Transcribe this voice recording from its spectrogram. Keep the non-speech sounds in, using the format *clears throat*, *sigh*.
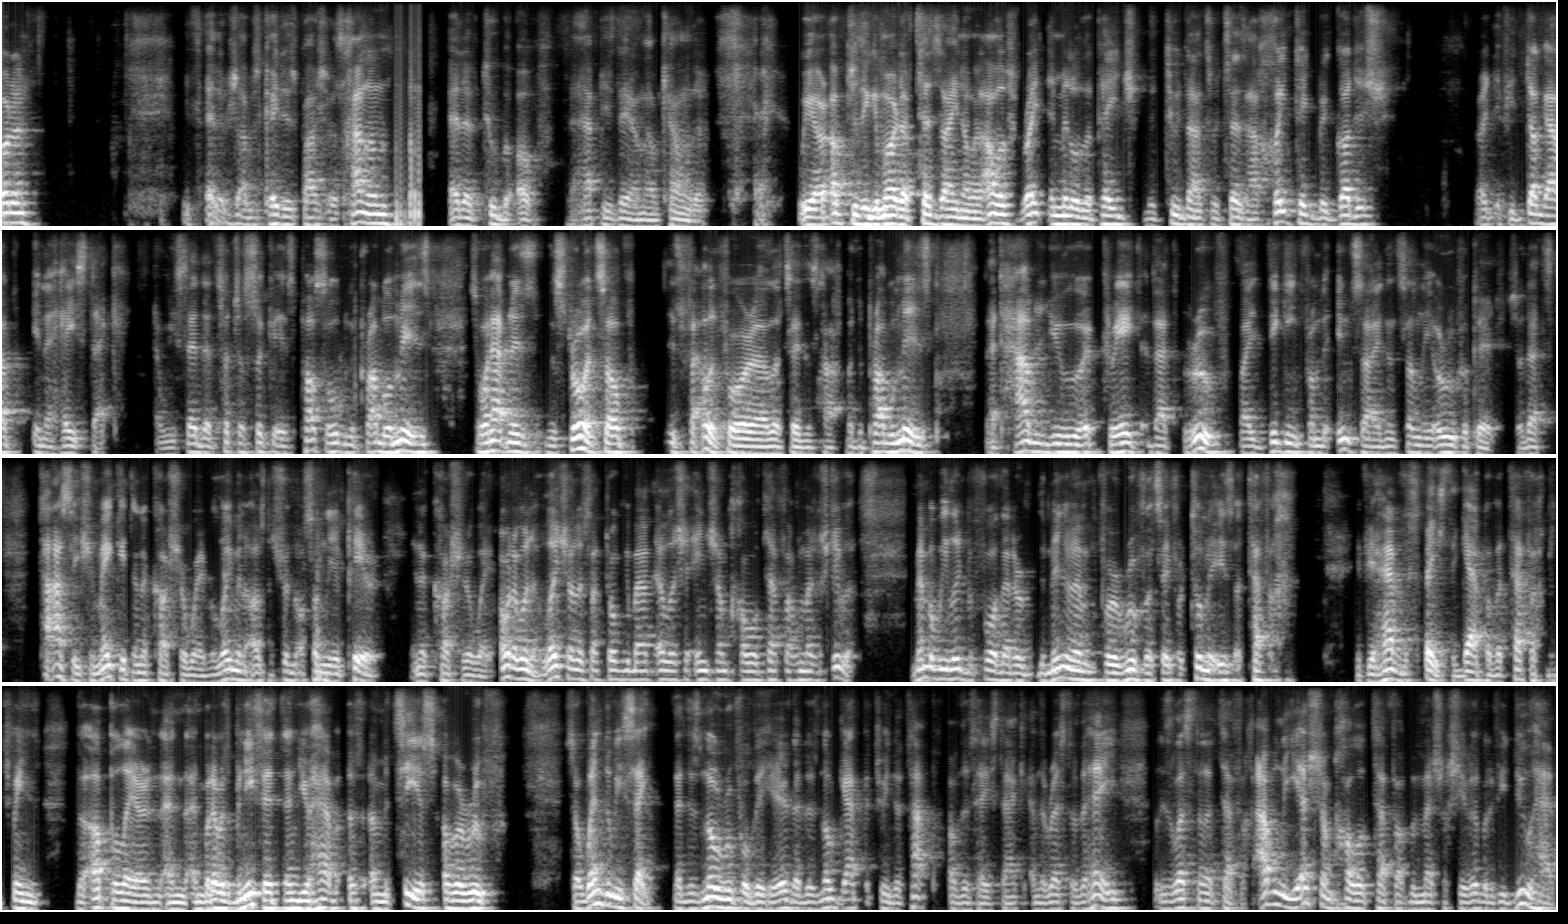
Gemara. It's Erev Shabbos Kedesh Parshas Chanan, Erev Tu B'Av of the happiest day on our calendar. We are up to the Gemara of Tes Zayin and Aleph, right in the middle of the page, the two dots which says Hachoitek Begodish, right? If you dug out in a haystack, and we said that such a sukkah is possible. The problem is, so what happened is the straw itself is valid for, uh, let's say, this chach, but the problem is that how did you create that roof by digging from the inside and suddenly a roof appeared? So that's tasi you should make it in a kosher way. The layman also shouldn't suddenly appear in a kosher way. Oh, what I want to is not talking about elisha ancient Remember, we learned before that the minimum for a roof, let's say for tuma, is a tefach. If you have the space, the gap of a tefach between the upper layer and, and, and whatever's beneath it, then you have a, a mitzias of a roof. So when do we say that there's no roof over here, that there's no gap between the top of this haystack and the rest of the hay, is less than a tefach. But if you do have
